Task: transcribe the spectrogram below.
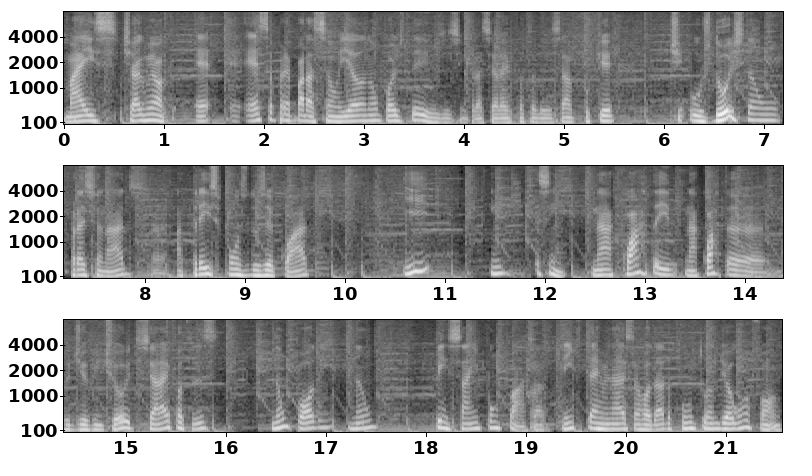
Mas, Thiago Minhoca, é, é- essa preparação aí, ela não pode ter erros, assim, pra Ceará e Fortaleza, sabe? Porque os dois estão pressionados É. a três pontos do Z4 e, em- assim, na quarta, e- na quarta do dia 28, Ceará e Fortaleza não podem não pensar em pontuar, sabe? Tem que terminar essa rodada pontuando de alguma forma.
